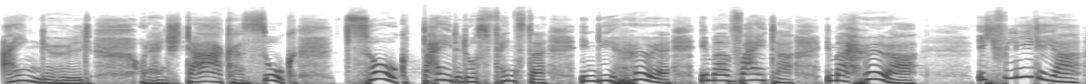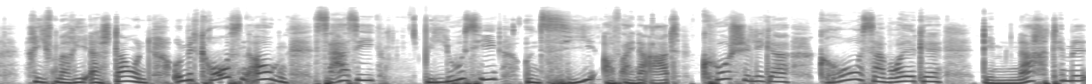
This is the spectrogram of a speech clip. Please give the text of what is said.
eingehüllt und ein starker Sog zog beide durchs Fenster in die Höhe, immer weiter, immer höher. Ich fliege ja, rief Marie erstaunt, und mit großen Augen sah sie, wie Lucy und sie auf einer Art kuscheliger, großer Wolke dem Nachthimmel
